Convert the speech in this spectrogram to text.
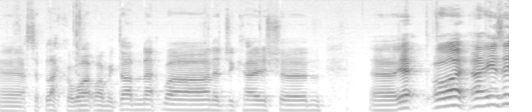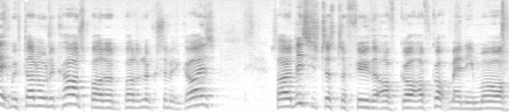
Uh, that's a black or white one. We've done that one. Education. Uh, yeah, all right. That is it. We've done all the cards by the by the looks of it, guys. So this is just a few that I've got. I've got many more.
